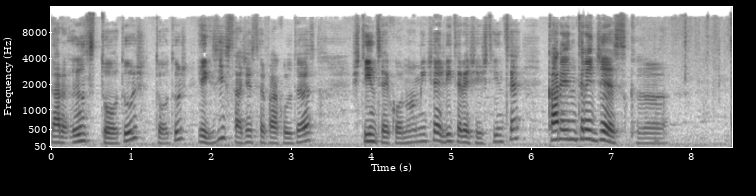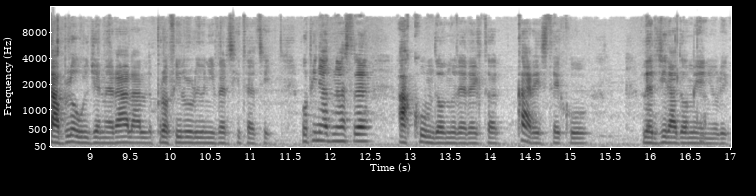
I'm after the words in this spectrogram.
Dar însă, totuși, totuși, există aceste facultăți, științe economice, litere și științe, care întregesc uh, tabloul general al profilului universității. Opinia dumneavoastră acum, domnule rector, care este cu lărgirea domeniului?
